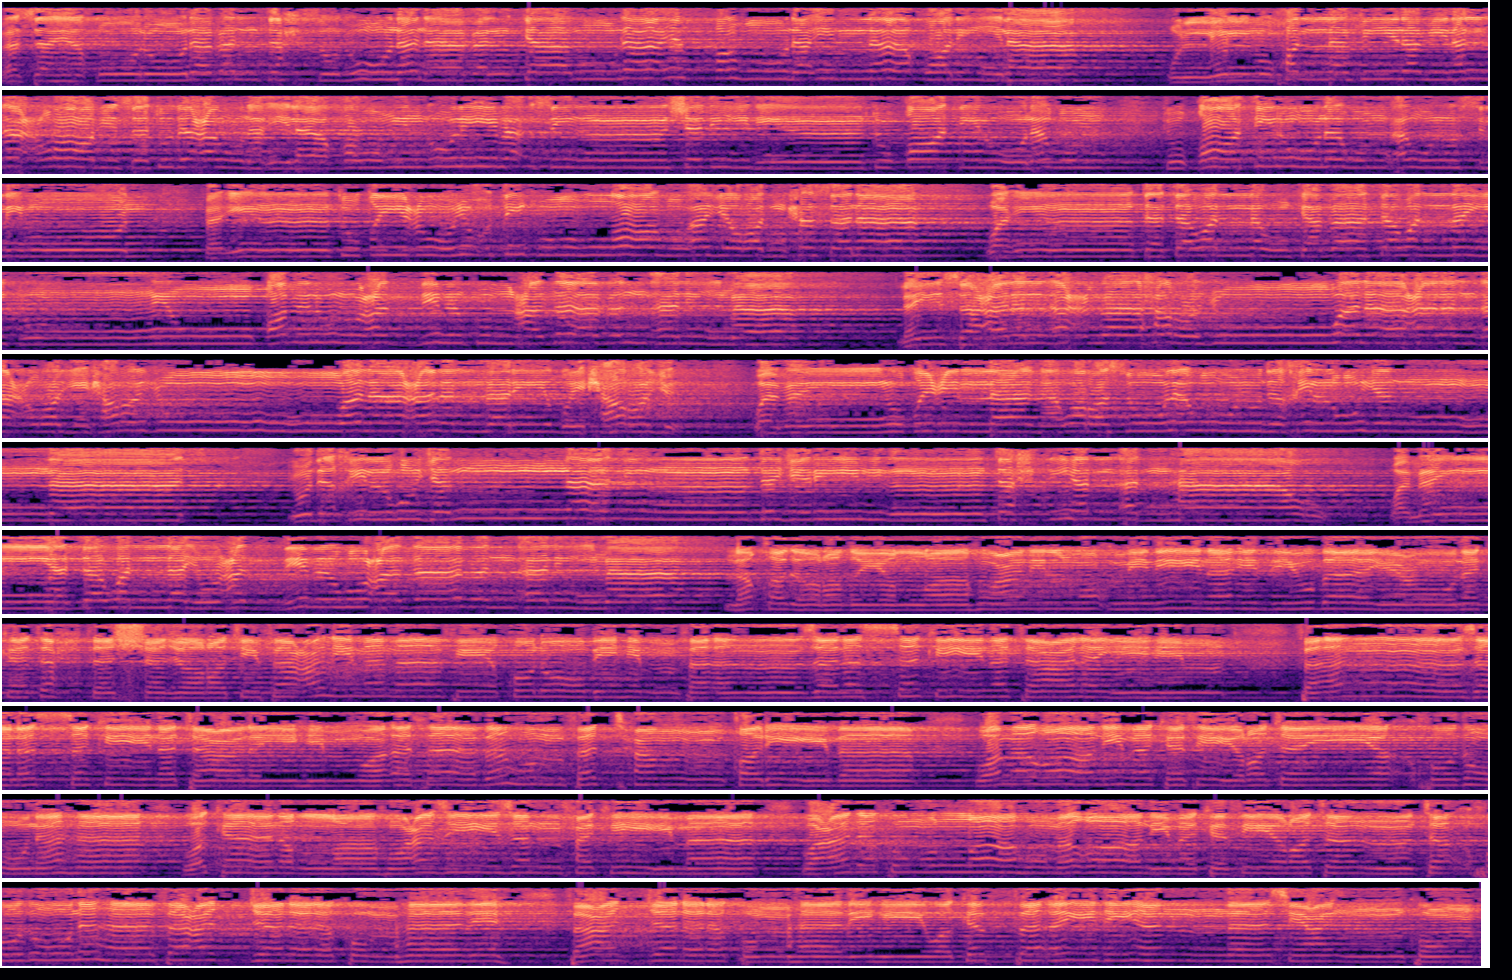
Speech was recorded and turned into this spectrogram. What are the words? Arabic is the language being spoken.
فسيقولون بل تحسدوننا بل كانوا لا يفقهون إلا قليلا. قل للمخلفين من الأعراب ستدعون إلى قوم أولي بأس شديد تقاتلونهم تقاتلونهم أو يسلمون. فإن تطيعوا يؤتكم الله أجرا حسنا. وإن تتولوا كما توليتم من قبل يعذبكم عذابا أليما ليس على الأعمى حرج ولا على الأعرج حرج ولا على المريض حرج ومن يطع الله ورسوله يدخله جنات يدخله جنات تجري من تحتها الأنهار ومن يتول يعذبه عذابا أليما. لقد رضي الله عن المؤمنين إذ يبايعونك تحت الشجرة فعلم ما في قلوبهم فأنزل السكينة عليهم فأنزل السكينة عليهم وأثابهم فتحا قريبا ومغانم كثيرة يأخذونها وكان الله عزيزا حكيما وعدكم الله مغانم كثيرة تأخذونها فعجل لكم هذه فعجل لكم هذه وكف أيدي الناس عنكم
